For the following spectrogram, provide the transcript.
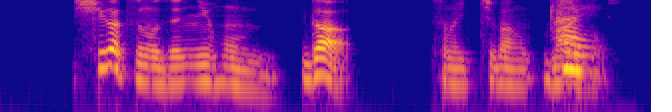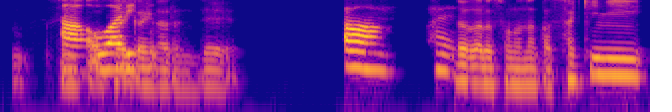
ー4月の全日本が、その一番前の選あ考終わりって大会になるんで、ああ、はい。だからそのなんか先に、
